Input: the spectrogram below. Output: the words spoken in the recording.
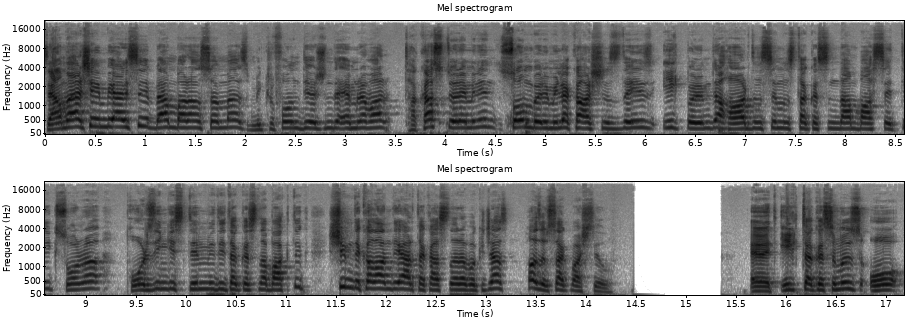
Selamlar her şeyin bir yerlisi. Ben Baran Sönmez. Mikrofon diyajında Emre var. Takas döneminin son bölümüyle karşınızdayız. İlk bölümde Harden Simmons takasından bahsettik. Sonra Porzingis Dinwiddie takasına baktık. Şimdi kalan diğer takaslara bakacağız. Hazırsak başlayalım. Evet ilk takasımız o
